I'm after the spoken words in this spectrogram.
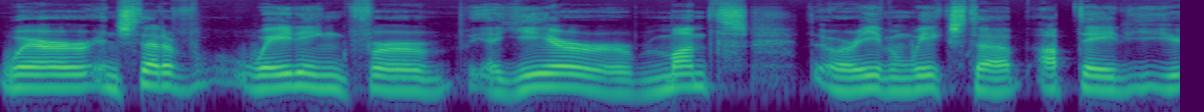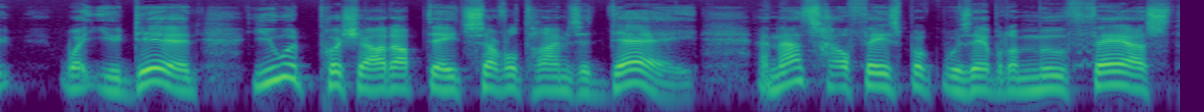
Where instead of waiting for a year or months or even weeks to update you, what you did, you would push out updates several times a day. And that's how Facebook was able to move fast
